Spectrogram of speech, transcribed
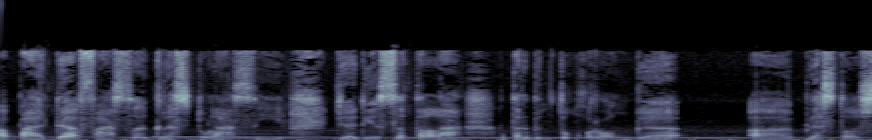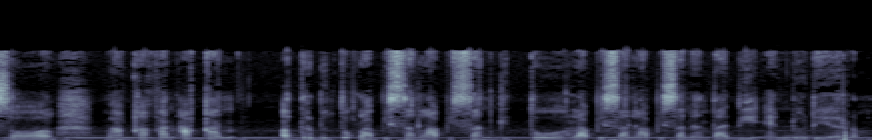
uh, pada fase grastulasi. Jadi setelah terbentuk rongga uh, blastosol, maka kan akan terbentuk lapisan-lapisan gitu, lapisan-lapisan yang tadi endoderm,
